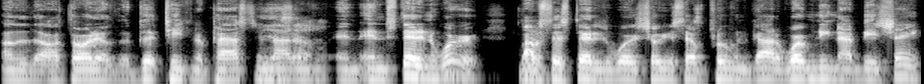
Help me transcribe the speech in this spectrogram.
under the authority of the good teaching of pastor, Yes, not of- and and studying the word. Bible says, study the word, show yourself approving to God. The word need not be ashamed,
